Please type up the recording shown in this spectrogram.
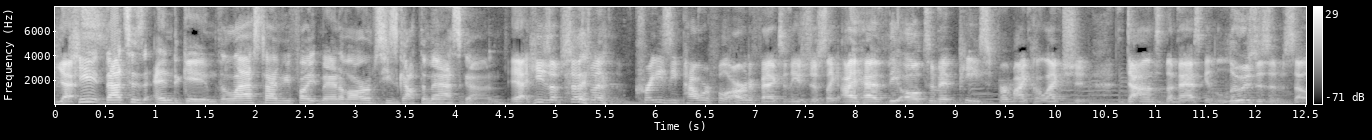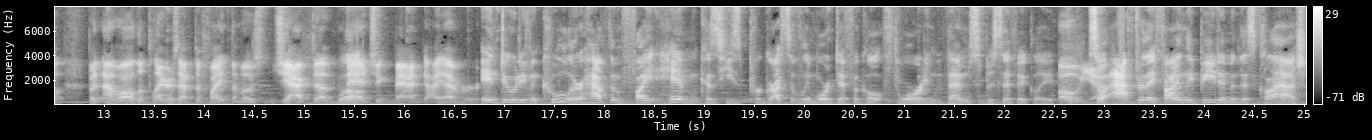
Yes. He that's his end game. The last time you fight Man of Arms, he's got the mask on. Yeah, he's obsessed with crazy powerful artifacts, and he's just like, I have the ultimate piece for my collection. Dons the mask and loses himself, but now all the players have to fight the most jacked up Well- magic bad guy ever. And do it even cooler, have them fight him because he's progressively more difficult, thwarting them specifically. Oh, yeah. So after they finally beat him in this clash,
